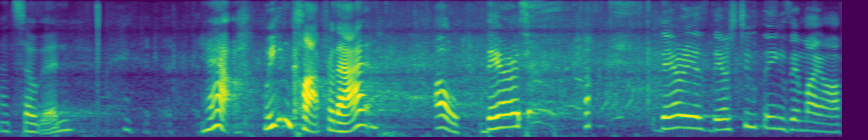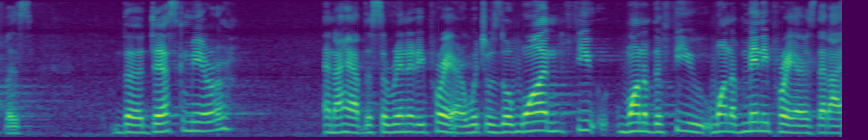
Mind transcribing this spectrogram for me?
That's so good. Yeah, we can clap for that. Oh, there's there is there's two things in my office. The desk mirror and I have the serenity prayer, which was the one few one of the few one of many prayers that I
